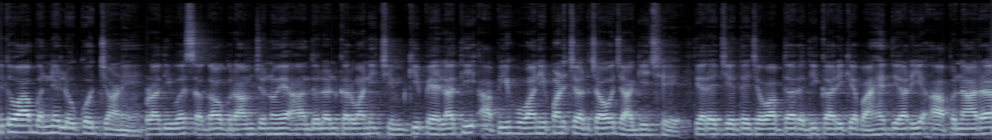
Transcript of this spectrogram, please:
એ તો આ બંને લોકો જ જાણે. થોડા દિવસ અગાઉ ગ્રામજનોએ આંદોલન કરવાની ચીમકી પહેલાથી આપી હોવાની પણ ચર્ચાઓ જાગી છે. ત્યારે જે તે જવાબદાર અધિકારી કે બાહેધરી આપનારા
